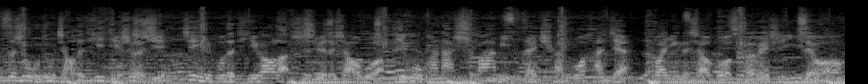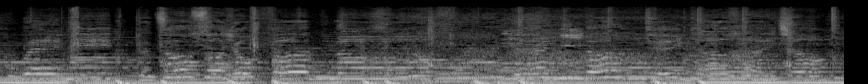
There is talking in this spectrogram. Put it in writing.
四十五度角的梯级设计，进一步的提高了视觉的效果。荧幕宽达十八米，在全国罕见，观影的效果可谓是一流哦。为你赶走所有烦恼，带你到天涯海角。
